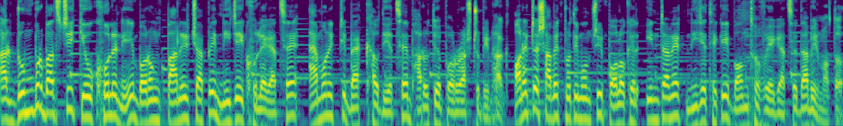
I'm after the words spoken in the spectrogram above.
আর ডুম্বুর বাঁধটি কেউ খোলেনি, বরং পানির চাপে নিজেই খুলে গেছে, এমন একটি ব্যাখ্যাও দিয়েছে ভারতীয় পররাষ্ট্র বিভাগ। অনেকটা সাবেক প্রতিমন্ত্রী পলকের ইন্টারনেট নিজে থেকেই বন্ধ হয়ে গেছে দাবির মতো।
